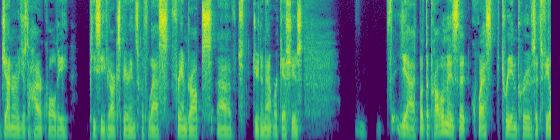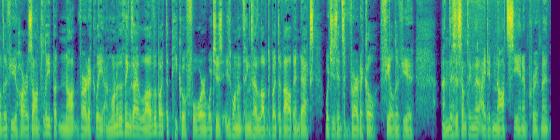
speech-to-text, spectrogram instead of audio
generally just a higher quality PC VR experience with less frame drops uh, due to network issues yeah, but the problem is that Quest 3 improves its field of view horizontally, but not vertically. And one of the things I love about the Pico 4, which is, is one of the things I loved about the Valve Index, which is its vertical field of view. And this is something that I did not see an improvement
